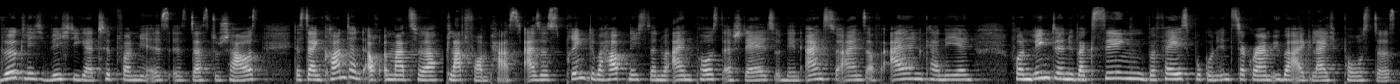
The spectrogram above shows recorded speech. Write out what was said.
wirklich wichtiger Tipp von mir ist, ist, dass du schaust, dass dein Content auch immer zur Plattform passt. Also es bringt überhaupt nichts, wenn du einen Post erstellst und den eins zu eins auf allen Kanälen von LinkedIn über Xing, über Facebook und Instagram überall gleich postest.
